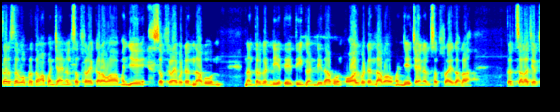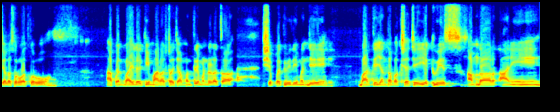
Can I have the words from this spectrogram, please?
तर सर्वप्रथम आपण चॅनल सबस्क्राईब करावा. म्हणजे सबस्क्राईब बटन दाबून नंतर घंटी येते. ती घंटी दाबून ऑल बटन दाबावं. म्हणजे चॅनल सबस्क्राईब झाला. तर चला चर्चेला सुरुवात करू. आपण पाहिलं की महाराष्ट्राच्या मंत्रिमंडळाचा शपथविधी म्हणजे भारतीय जनता पक्षाचे एकवीस आमदार आणि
